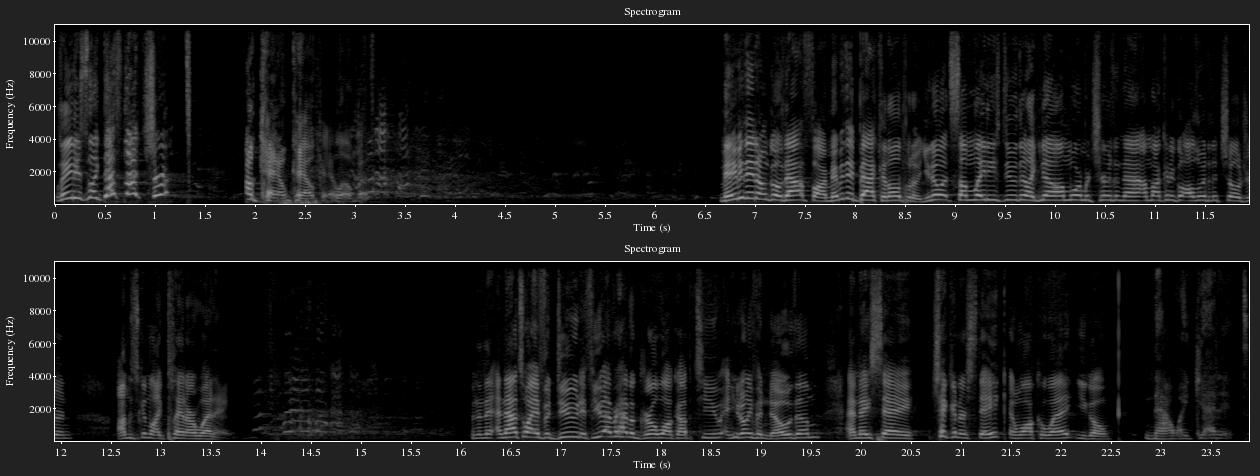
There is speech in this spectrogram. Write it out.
Ladies like, that's not true. Okay, okay, okay, a little bit. Maybe they don't go that far. Maybe they back it up a little. You know what some ladies do? They're like, no, I'm more mature than that. I'm not gonna go all the way to the children. I'm just gonna like plan our wedding. And, they, and that's why if a dude, if you ever have a girl walk up to you and you don't even know them and they say chicken or steak and walk away, you go, now I get it.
